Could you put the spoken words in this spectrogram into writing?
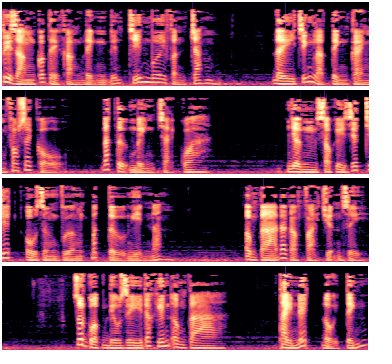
Tuy rằng có thể khẳng định đến 90%, đây chính là tình cảnh phong sách cổ đã tự mình trải qua. Nhưng sau khi giết chết Ổ Dương Vương bất tử nghìn năm, ông ta đã gặp phải chuyện gì? Rốt cuộc điều gì đã khiến ông ta thay nết đổi tính,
